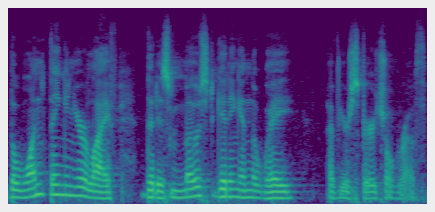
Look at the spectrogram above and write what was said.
the one thing in your life that is most getting in the way of your spiritual growth?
